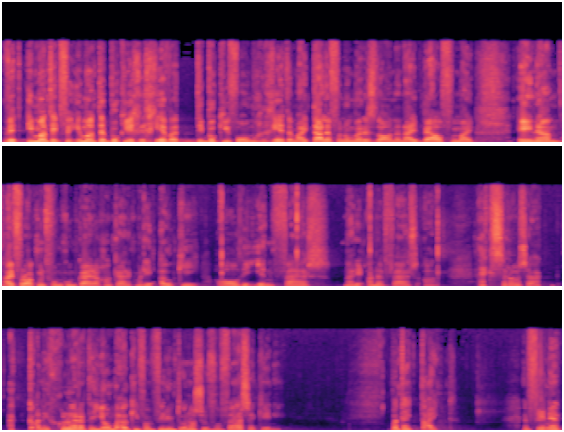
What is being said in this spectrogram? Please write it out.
Jy weet, iemand het vir iemand 'n boekie gegee wat die boekie vir hom gegee het en my telefoonnommer is daar en hy bel vir my en um, hy vra ek moet vir hom kom kuier, gaan kerk, maar die ouetjie haal die een vers na die ander vers aan. Ek sê ons ek, ek kan nie glo dat 'n jong ouetjie van 24 soveel verse ken nie. Want hy tyd. En vriende,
